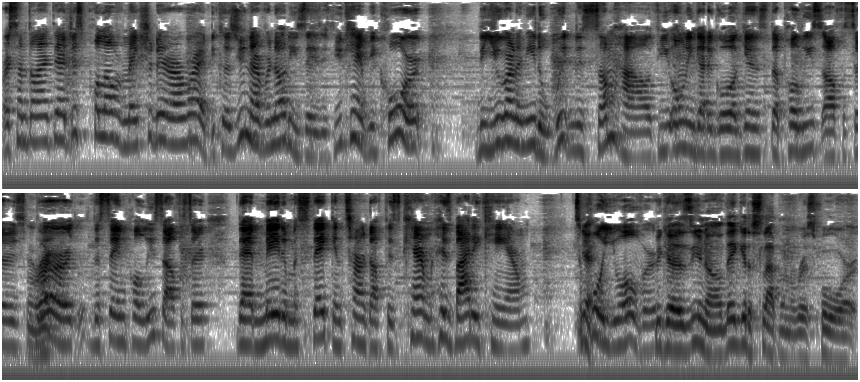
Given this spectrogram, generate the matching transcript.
or something like that, just pull over, make sure they're all right, because you never know these days. If you can't record, then you're gonna need a witness somehow. If you only got to go against the police officer's Right. word, the same police officer that made a mistake and turned off his camera, his body cam, to Yeah. pull you over. Because, you know, they get a slap on the wrist for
